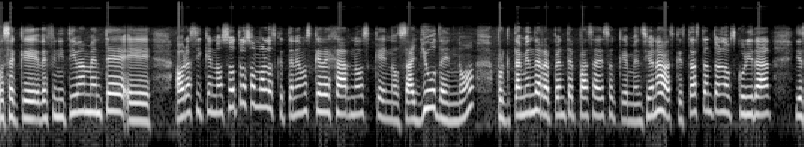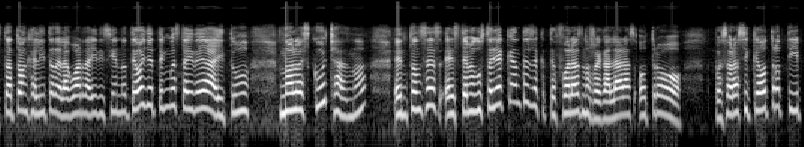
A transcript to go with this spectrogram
O sea que definitivamente eh, ahora sí que nosotros somos los que tenemos que dejarnos que nos ayuden, ¿no? Porque también de repente pasa eso que mencionabas, que estás tanto en la oscuridad y está tu angelito de la guarda ahí diciéndote, oye, tengo esta idea y tú no lo escuchas, ¿no? Entonces, este, me gustaría que antes de que te fueras nos regalaras otro, pues ahora sí que otro tip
